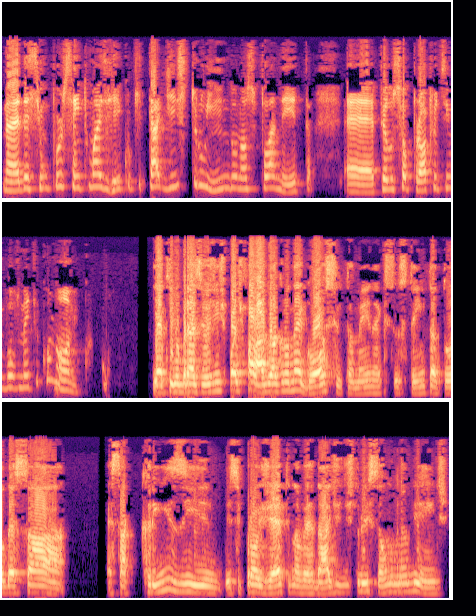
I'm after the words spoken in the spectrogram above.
né, desse 1% mais rico que está destruindo o nosso planeta é, pelo seu próprio desenvolvimento econômico. E aqui no Brasil a gente pode falar do agronegócio também, né, que sustenta toda essa, essa crise, esse projeto, na verdade, de destruição no meio ambiente.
